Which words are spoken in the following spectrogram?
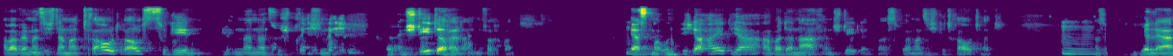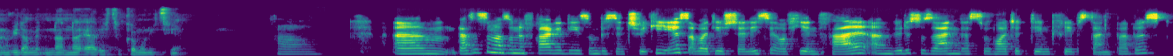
Aber wenn man sich da mal traut, rauszugehen, miteinander zu sprechen, dann entsteht da halt einfach was. Mhm. Erstmal Unsicherheit, ja, aber danach entsteht etwas, weil man sich getraut hat. Mhm. Also wir lernen wieder miteinander ehrlich zu kommunizieren. Wow. Ähm, das ist immer so eine Frage, die so ein bisschen tricky ist, aber dir stelle ich sie auf jeden Fall. Ähm, würdest du sagen, dass du heute dem Krebs dankbar bist?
